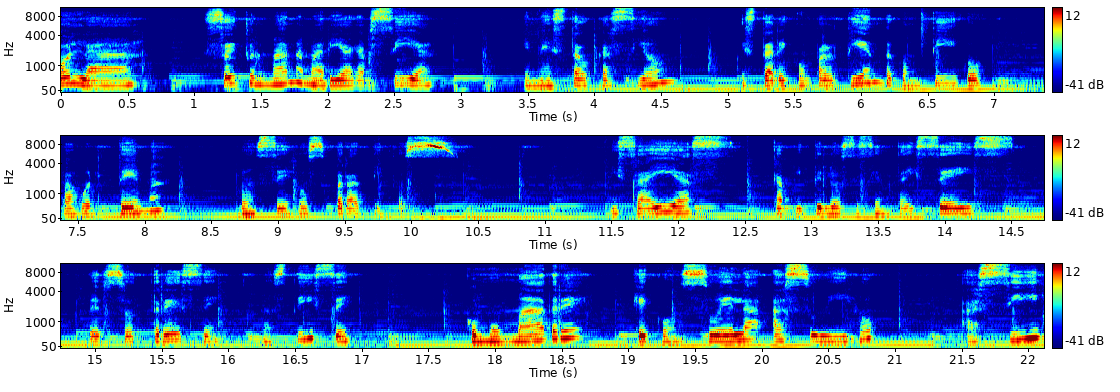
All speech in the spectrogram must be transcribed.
Hola, soy tu hermana María García. En esta ocasión estaré compartiendo contigo bajo el tema Consejos prácticos. Isaías capítulo 66, verso 13 nos dice, como madre que consuela a su hijo, así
